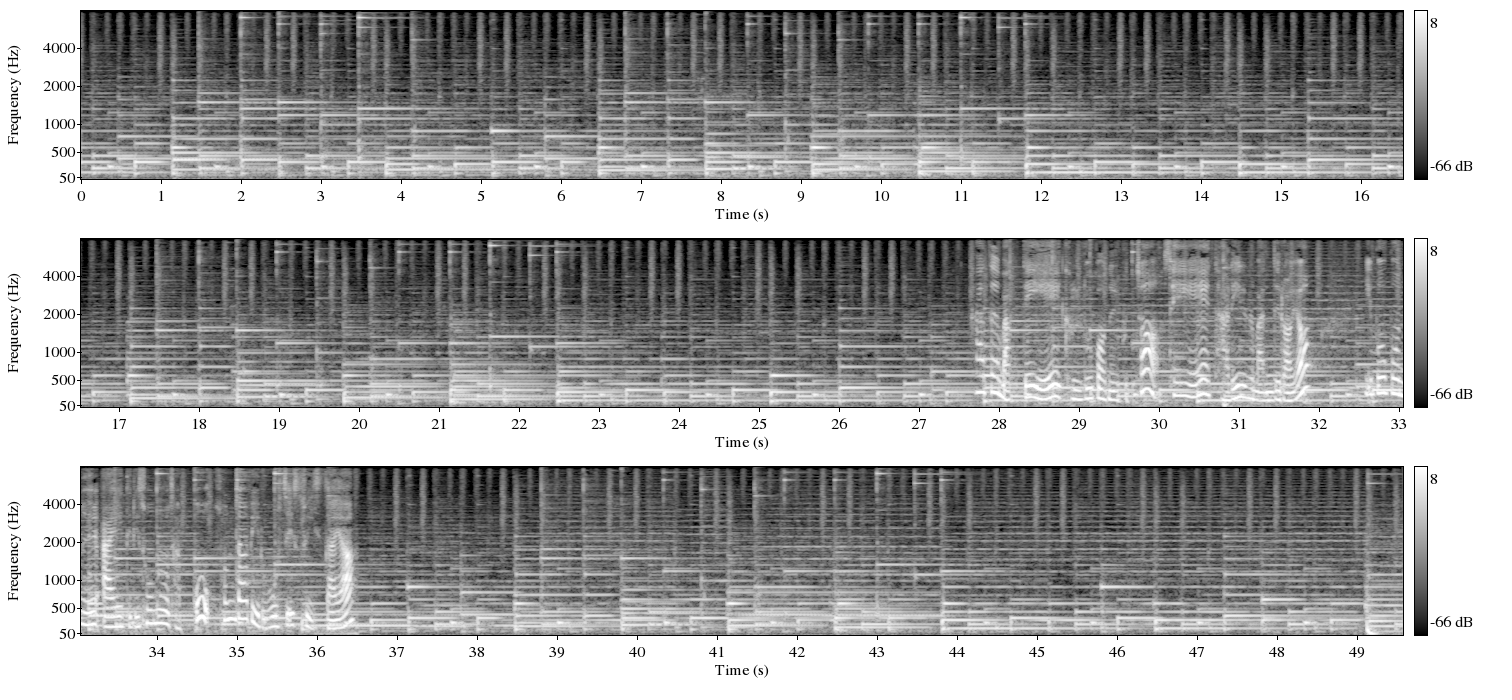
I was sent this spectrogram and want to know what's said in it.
하드 막대에 글루건을 붙여 새의 다리를 만들어요. 이 부분을 아이들이 손으로 잡고 손잡이로 쓸 수 있어요.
